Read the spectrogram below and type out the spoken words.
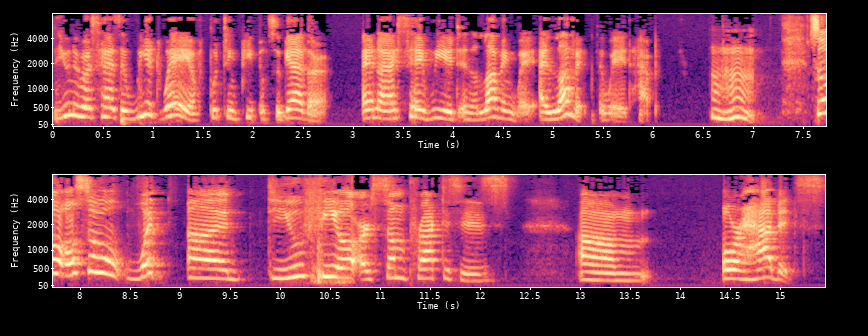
The universe has a weird way of putting people together. And I say weird in a loving way. I love it the way it happens. Mm-hmm. So also, what uh, do you feel are some practices um, or habits,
